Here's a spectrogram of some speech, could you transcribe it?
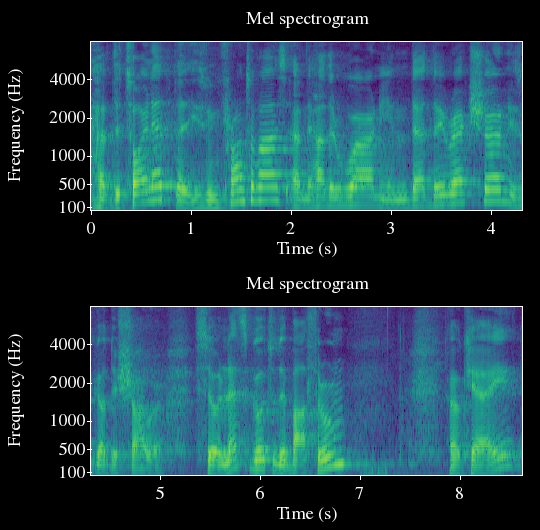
have the toilet that is in front of us and the other one in that direction is got the shower. So let's go to the bathroom. Okay,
